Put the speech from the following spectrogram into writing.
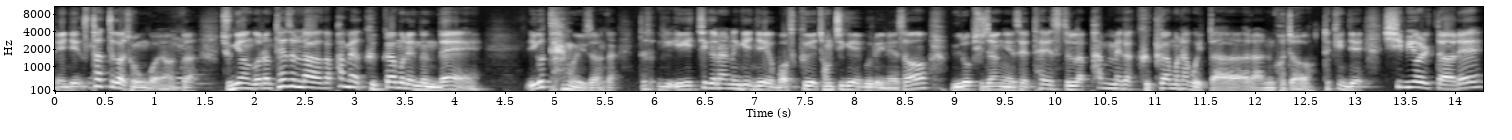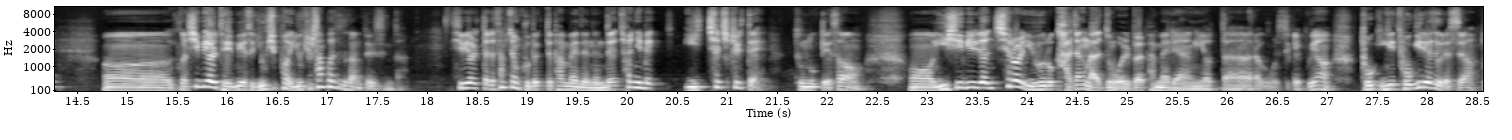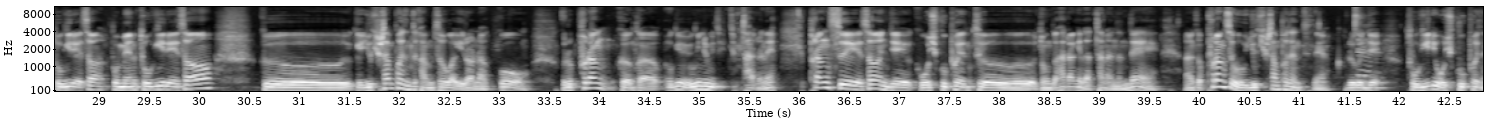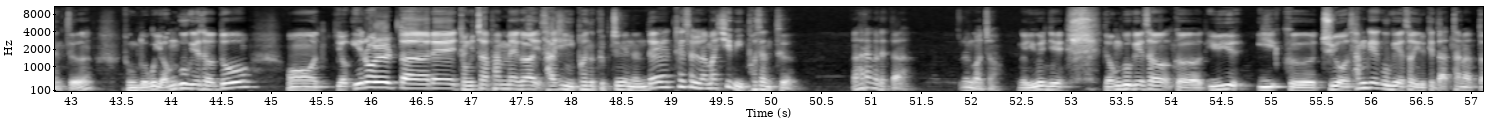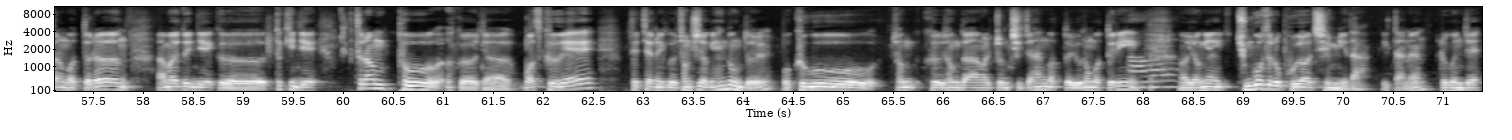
예, 이제 스타트가 좋은 거예요. 예. 그러니까 중요한 거는 테슬라가 판매 가 급감을 했는데 이것 때문이죠. 그러니까 예측을 하는 게 이제 머스크의 정치 개입으로 인해서 유럽 시장에서 테슬라 판매가 급감을 하고 있다라는 거죠. 특히 이제 12월 달에 어 그러니까 12월 대비해서 60% 63% 감소했습니다. 12월 달에 3,900대 판매됐는데 1,277대 등록돼서 어 21년 7월 이후로 가장 낮은 월별 판매량이었다라고 볼 수 있겠고요. 독 이게 독일에서 그랬어요. 독일에서 보면 독일에서 그 63% 감소가 일어났고 그리고 프랑 그러니까 여기 여기 좀 다르네. 프랑스에서 이제 그 59% 정도 하락이 나타났는데 아 그러니까 프랑스 63%네요. 그리고 네. 이제 독일이 59% 정도고 영국에서도 어 1월 달에 전기차 판매가 42% 급증했는데 테슬라만 12%가 하락을 했다. 그런 거죠. 그러니까 이거 이제 영국에서 그, 이, 이, 그 주요 3개국에서 이렇게 나타났다는 것들은 아무래도 이제 그 특히 이제 트럼프 그, 저, 머스크의 대체로 그 정치적인 행동들, 뭐 극우 정, 그 정당을 좀 지지하는 것들, 이런 것들이 아. 어, 영향이 준 것으로 보여집니다. 일단은. 그리고 이제,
